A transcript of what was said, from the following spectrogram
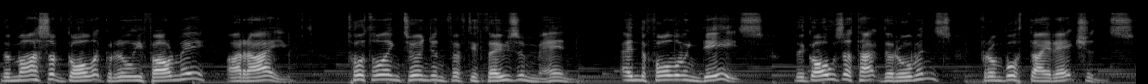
the massive Gallic relief army arrived, totaling 250,000 men. In the following days, the Gauls attacked the Romans from both directions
